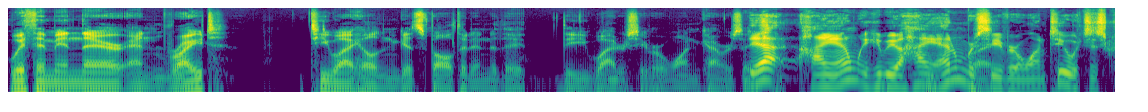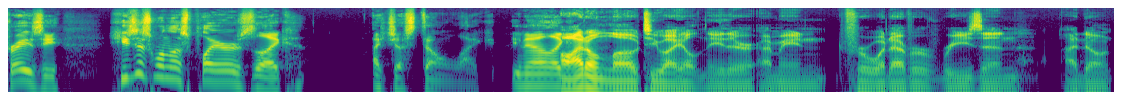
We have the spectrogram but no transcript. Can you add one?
With him in there and right, T.Y. Hilton gets vaulted into the the wide receiver one conversation. Yeah, high end. We could be a high end receiver one too, which is crazy. He's just one of those players like I just don't like. You know, like oh, I don't love T.Y. Hilton either. I mean, for whatever reason, I don't.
